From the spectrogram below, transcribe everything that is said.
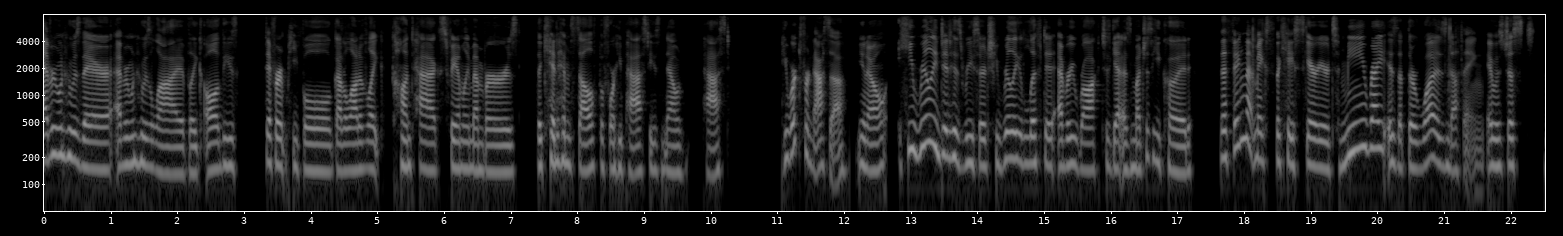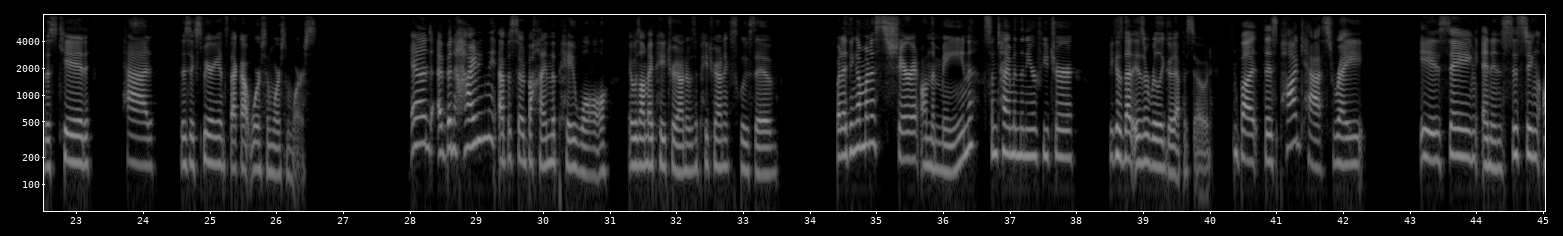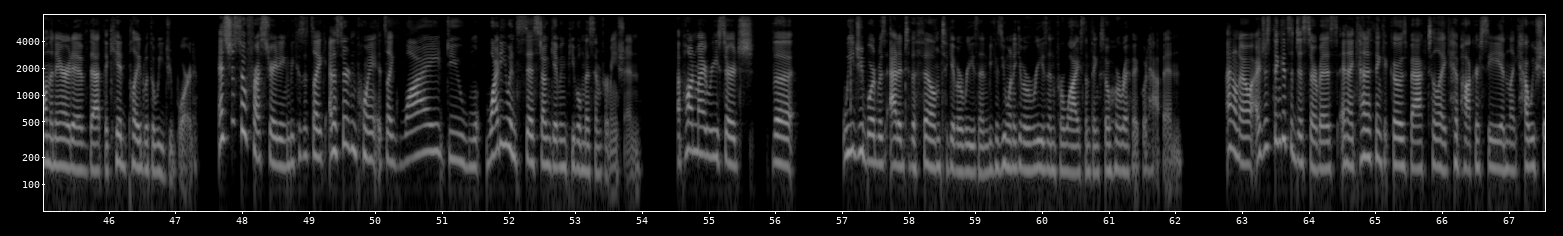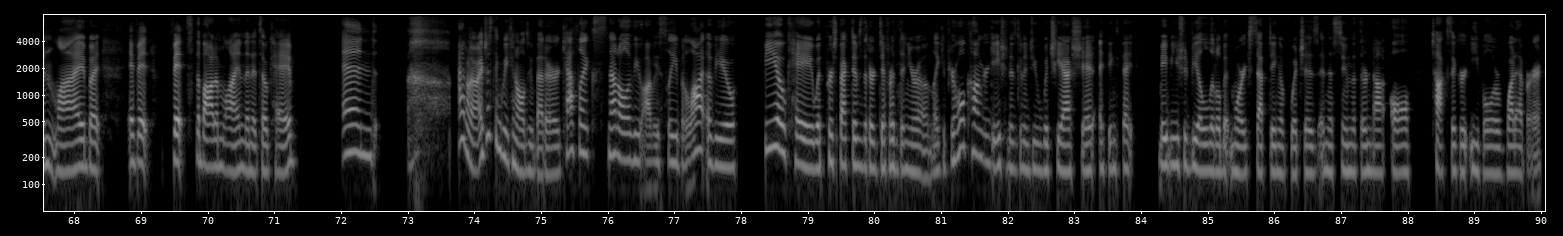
everyone who was there, everyone who was alive, like all these different people, got a lot of like contacts, family members, the kid himself before he passed, he's now passed. He worked for NASA, you know. He really did his research. He really lifted every rock to get as much as he could. The thing that makes the case scarier to me, right, is that there was nothing. It was just this kid had this experience that got worse and worse and worse. And I've been hiding the episode behind the paywall. It was on my Patreon, it was a Patreon exclusive. But I think I'm going to share it on the main sometime in the near future because that is a really good episode. But this podcast, right, is saying and insisting on the narrative that the kid played with a Ouija board. It's just so frustrating because it's like at a certain point it's like why do you why do you insist on giving people misinformation? Upon my research, the Ouija board was added to the film to give a reason because you want to give a reason for why something so horrific would happen. I don't know. I just think it's a disservice and I kind of think it goes back to like hypocrisy and like how we shouldn't lie, but if it fits the bottom line, then it's okay. And I don't know. I just think we can all do better. Catholics, not all of you, obviously, but a lot of you, be okay with perspectives that are different than your own. Like, if your whole congregation is going to do witchy ass shit, I think that maybe you should be a little bit more accepting of witches and assume that they're not all toxic or evil or whatever.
